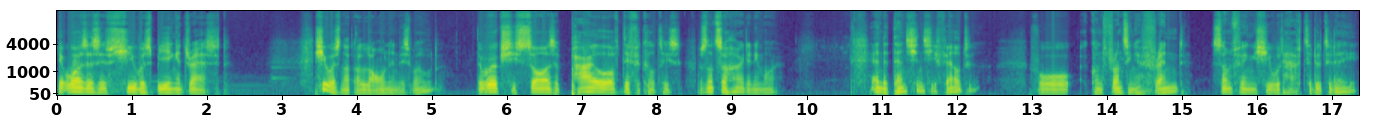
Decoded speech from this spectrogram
it was as if she was being addressed she was not alone in this world. The work she saw as a pile of difficulties was not so hard anymore. And the tension she felt for confronting a friend, something she would have to do today,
